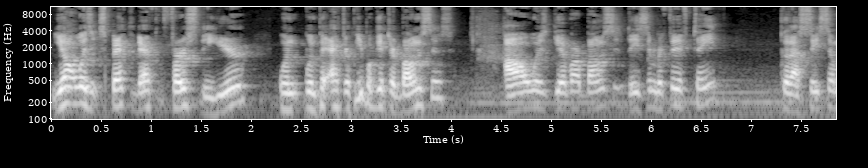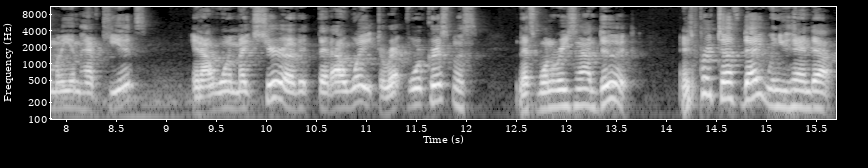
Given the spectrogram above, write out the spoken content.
You always expect it after the first of the year when, when after people get their bonuses. I always give our bonuses December fifteenth because I see so many of them have kids, and I want to make sure of it that I wait to right before Christmas. That's one reason I do it. And it's a pretty tough day when you hand out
